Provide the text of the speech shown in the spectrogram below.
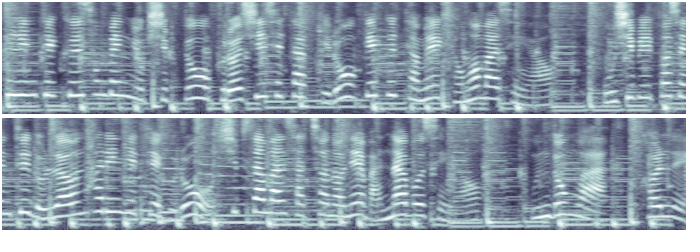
클린테크 360도 브러쉬 세탁기로 깨끗함을 경험하세요. 51% 놀라운 할인 혜택으로 14만 4천원에 만나보세요. 운동화, 걸레,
